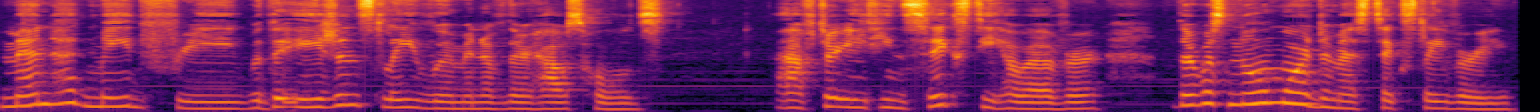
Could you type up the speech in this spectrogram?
men had made free with the Asian slave women of their households. After 1860, however, there was no more domestic slavery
